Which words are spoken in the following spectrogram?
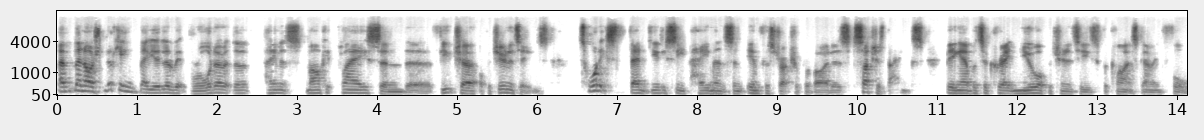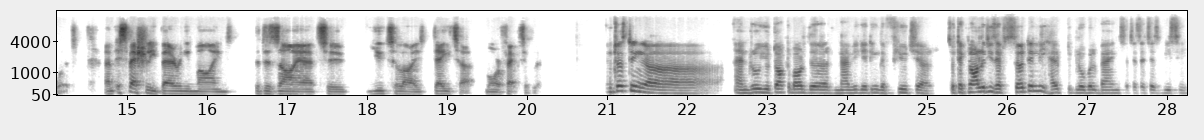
Um, Manoj, looking maybe a little bit broader at the payments marketplace and the future opportunities, to what extent do you see payments and infrastructure providers, such as banks, being able to create new opportunities for clients going forward, um, especially bearing in mind the desire to utilize data more effectively? Interesting, uh, Andrew. You talked about the navigating the future. So technologies have certainly helped global banks such as HSBC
